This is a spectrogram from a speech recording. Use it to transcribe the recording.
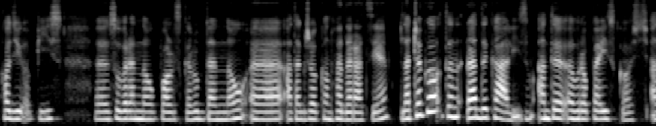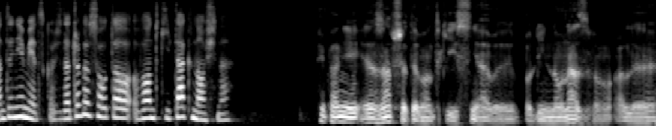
chodzi o PiS, e, suwerenną Polskę lub denną, a także o Konfederację. Dlaczego ten radykalizm, antyeuropejskość, antyniemieckość, dlaczego są to wątki tak nośne? Wie pani, zawsze te wątki istniały pod inną nazwą, ale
